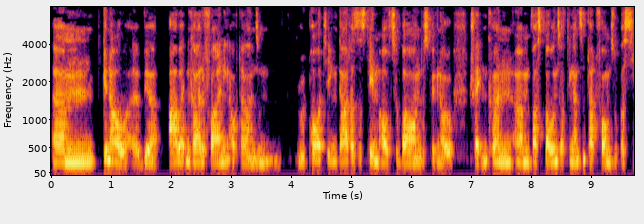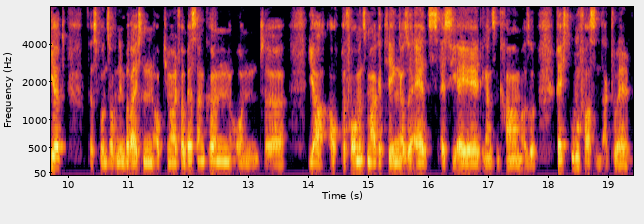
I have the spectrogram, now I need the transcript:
Ähm, genau, äh, wir arbeiten gerade vor allen Dingen auch daran, so ein Reporting, Datasystem aufzubauen, dass wir genau tracken können, ähm, was bei uns auf den ganzen Plattformen so passiert, dass wir uns auch in den Bereichen optimal verbessern können und äh, ja, auch Performance Marketing, also Ads, SEA, den ganzen Kram, also recht umfassend aktuell.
